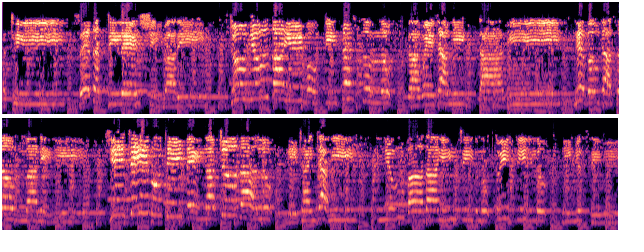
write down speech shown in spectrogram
မတီစေတတိလေးရှိပါသည်တို့မျိုးသားရေးမို့တီသက်ဆိုလို့ကာဝေကြမည်သာသည်မြတ်ဗုဒ္ဓဆုံးမနေမည်ရင်ကျေးမှုထိမ့်သိမ့်ငါကျိုးသာလို့နေထိုင်ကြမည်အမျိုးဘာသာရေးကြည်သမှုသွေးကြည်လို့ညီညွတ်စေမည်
